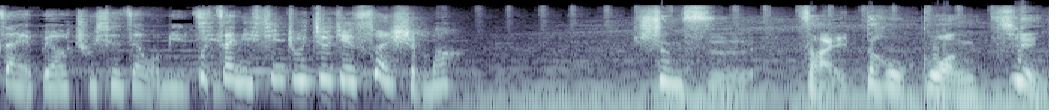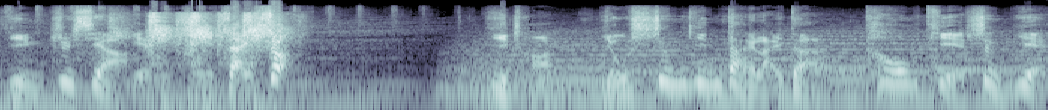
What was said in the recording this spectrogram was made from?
再也不要出现在我面前。我在你心中究竟算什么？生死在刀光剑影之下。天机在上。一场由声音带来的饕餮盛宴，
